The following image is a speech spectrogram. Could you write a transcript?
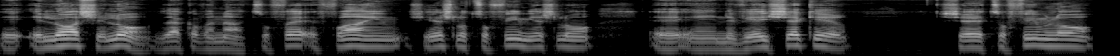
האלוה שלו, זה הכוונה. צופה אפרים, שיש לו צופים, יש לו אה, אה, נביאי שקר, שצופים לו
